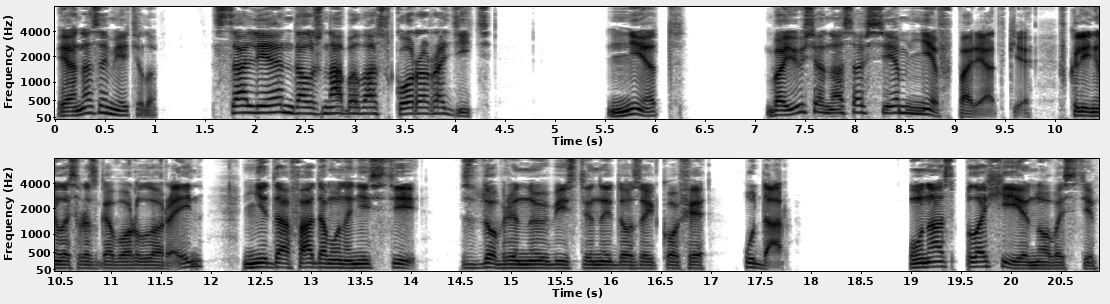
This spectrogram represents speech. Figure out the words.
и она заметила. «Салли Энн должна была скоро родить». «Нет», Боюсь, она совсем не в порядке, вклинилась в разговор Лоррейн, не дав Адаму нанести сдобренную убийственной дозой кофе удар. У нас плохие новости.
